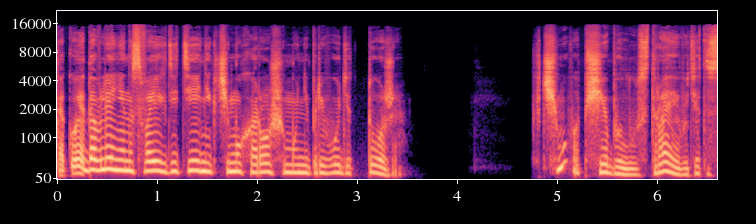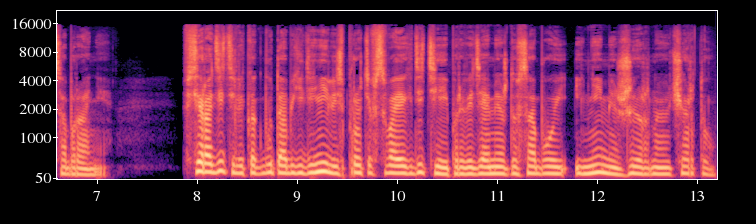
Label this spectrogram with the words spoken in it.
такое давление на своих детей ни к чему хорошему не приводит тоже. К чему вообще было устраивать это собрание? Все родители как будто объединились против своих детей, проведя между собой и ними жирную черту.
